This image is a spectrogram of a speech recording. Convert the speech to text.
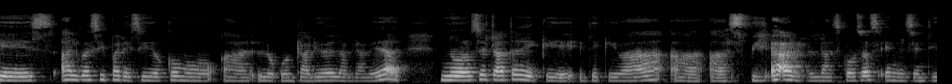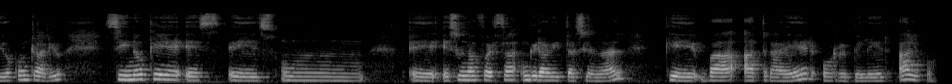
que es algo así parecido como a lo contrario de la gravedad. No se trata de que, de que va a, aspirar las cosas en el sentido contrario, sino que es, es, un, eh, es una fuerza gravitacional que va a atraer o repeler algo.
